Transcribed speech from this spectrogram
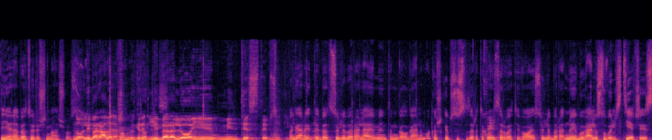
Jie nebeturi šimašiaus. Nu, liberalai, aš, gerai, liberalioji mintis, taip sakyti. Na gerai, tai bet su liberaliaja mintim gal galima kažkaip susitarti, Kaip? konservatyvioji su liberalais, nu jeigu gali su valstiečiais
